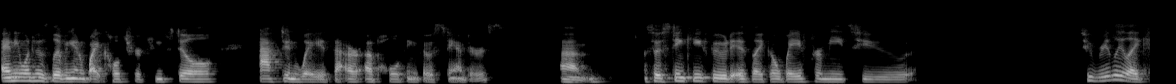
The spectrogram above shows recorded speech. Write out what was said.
anyone who's living in white culture can still act in ways that are upholding those standards um, so stinky food is like a way for me to to really like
